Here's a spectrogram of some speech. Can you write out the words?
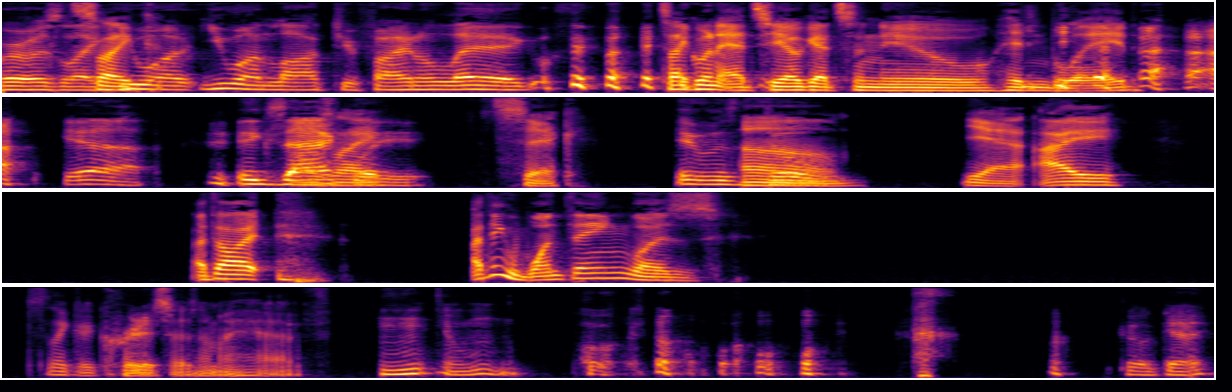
where it was It's like you un you unlocked your final leg. it's like when Ezio gets a new hidden blade. Yeah, yeah, was like, exactly. sick. It was dope. Um, yeah, I I thought I think one thing was it's like a criticism I have. Mhm. Mm. Oh, Okay. It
